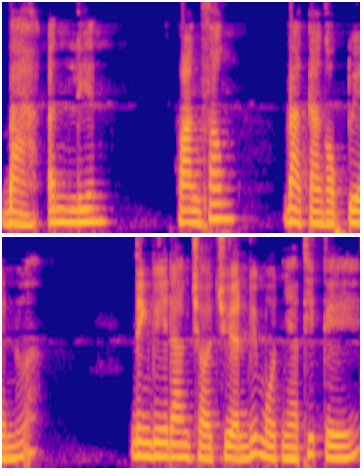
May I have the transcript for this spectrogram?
bà Ân Liên, Hoàng Phong và cả Ngọc Tuyền nữa. Ninh Vi đang trò chuyện với một nhà thiết kế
